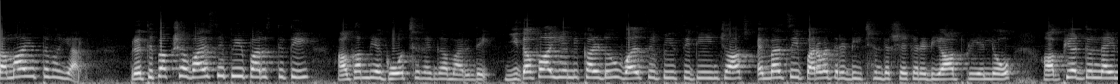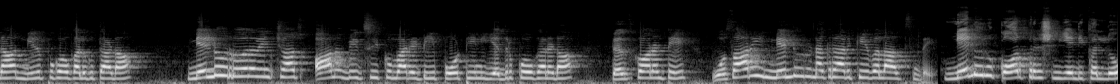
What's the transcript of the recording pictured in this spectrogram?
సమాయత్తమయ్యారు. ప్రతిపక్ష వైసీపీ పరిస్థితి అగమ్య గోచరంగా మారింది. ఈ దఫా ఎన్నికలను YCP city in-charge MLC Parvathireddy Chandrasekhar Reddy ఆధ్వర్యంలో అభ్యర్థులైనా నిలుపుకోగలుగుతాడా? నెల్లూరు రూరల్ ఇన్ఛార్జ్ ఆనం విజయ్ కుమార్ రెడ్డి పోటీని ఎదుర్కోగలడా? తెలుసుకోవాలంటే ఓసారి నెల్లూరు నగరానికి వెళ్ళాల్సిందే. నెల్లూరు కార్పొరేషన్ ఎన్నికల్లో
